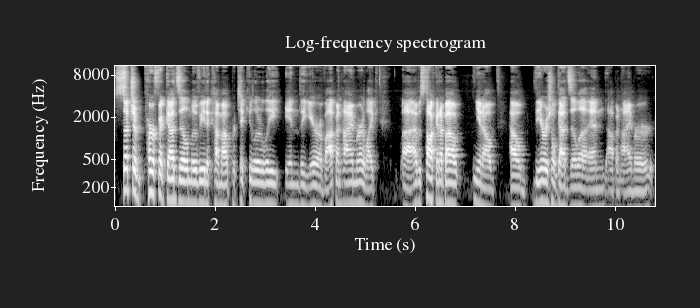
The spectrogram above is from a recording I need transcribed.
such a perfect Godzilla movie to come out, particularly in the year of Oppenheimer. Like uh, I was talking about, you know how the original Godzilla and Oppenheimer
